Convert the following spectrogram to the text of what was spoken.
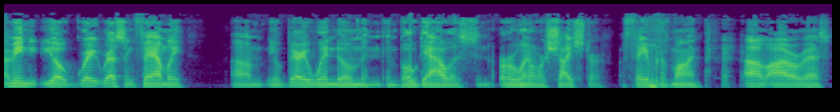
I mean, you know, great wrestling family. Um, you know, Barry Windham and, and Bo Dallas and Irwin R. Schyster, a favorite of mine, um, IRS.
